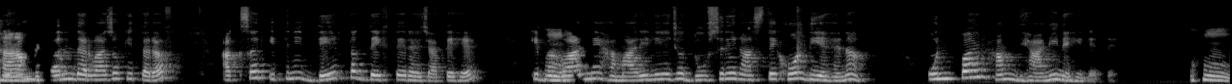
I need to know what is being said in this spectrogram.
कि हम बंद दरवाजों की तरफ़ अक्सर इतनी देर तक देखते रह जाते हैं कि हम्म। भगवान ने हमारे लिए जो दूसरे रास्ते खोल दिए हैं ना उन पर हम ध्यान ही नहीं देते। हम्म।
